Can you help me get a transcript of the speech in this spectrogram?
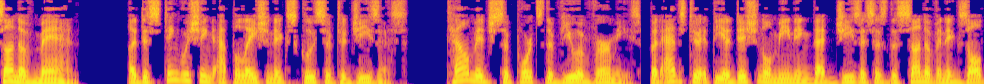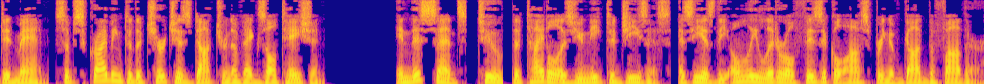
Son of Man, a distinguishing appellation exclusive to Jesus. Talmage supports the view of Vermes, but adds to it the additional meaning that Jesus is the Son of an exalted man, subscribing to the Church's doctrine of exaltation. In this sense, too, the title is unique to Jesus, as he is the only literal physical offspring of God the Father.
